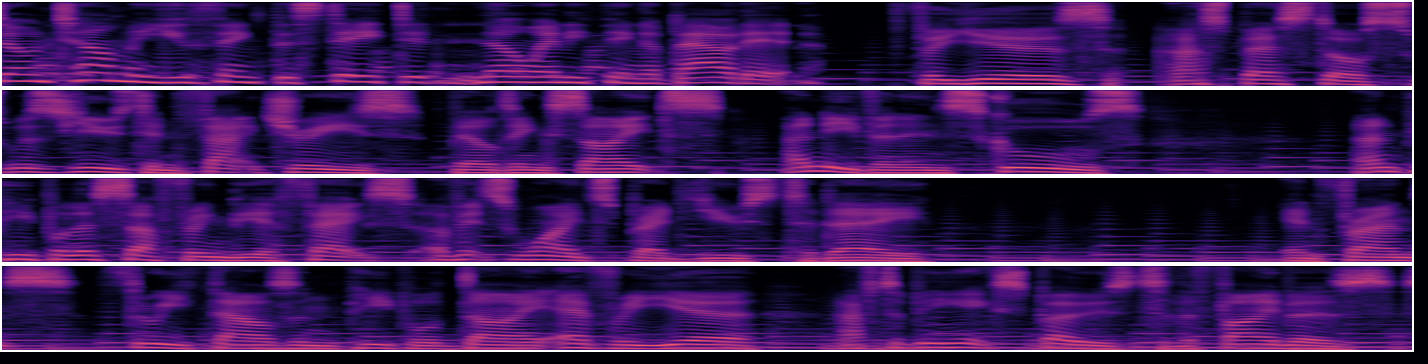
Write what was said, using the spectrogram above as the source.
Don't tell me you think the state didn't know anything about it. For years, asbestos was used in factories, building sites, and even in schools. And people are suffering the effects of its widespread use today. In France, 3,000 people die every year after being exposed to the fibres,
